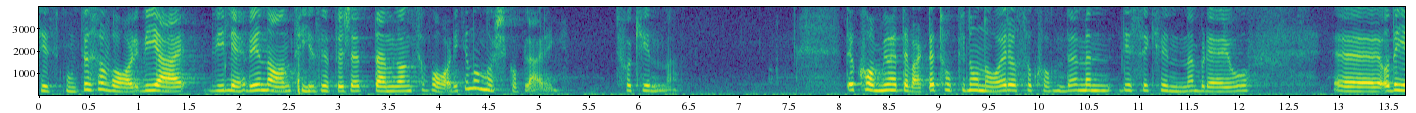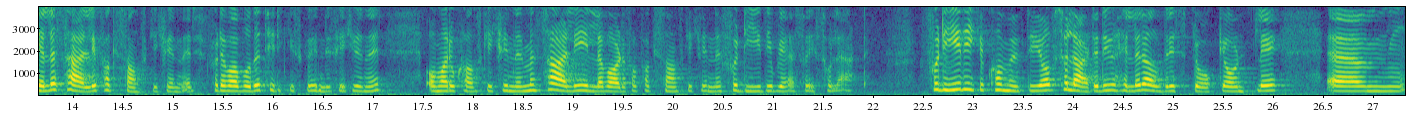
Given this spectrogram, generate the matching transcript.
tidspunktet så var det vi, er, vi, lever i en annen tid, rett og slett. Den gang så var det ikke noen norskopplæring for kvinnene. Det kom jo etter hvert. Det tok noen år, og så kom det. Men disse kvinnene ble jo Uh, og det gjelder særlig pakistanske kvinner. For det var både tyrkiske og indiske kvinner og marokkanske kvinner. Men særlig ille var det for pakistanske kvinner fordi de ble så isolert. Fordi de ikke kom ut i jobb, så lærte de jo heller aldri språket ordentlig. Um,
